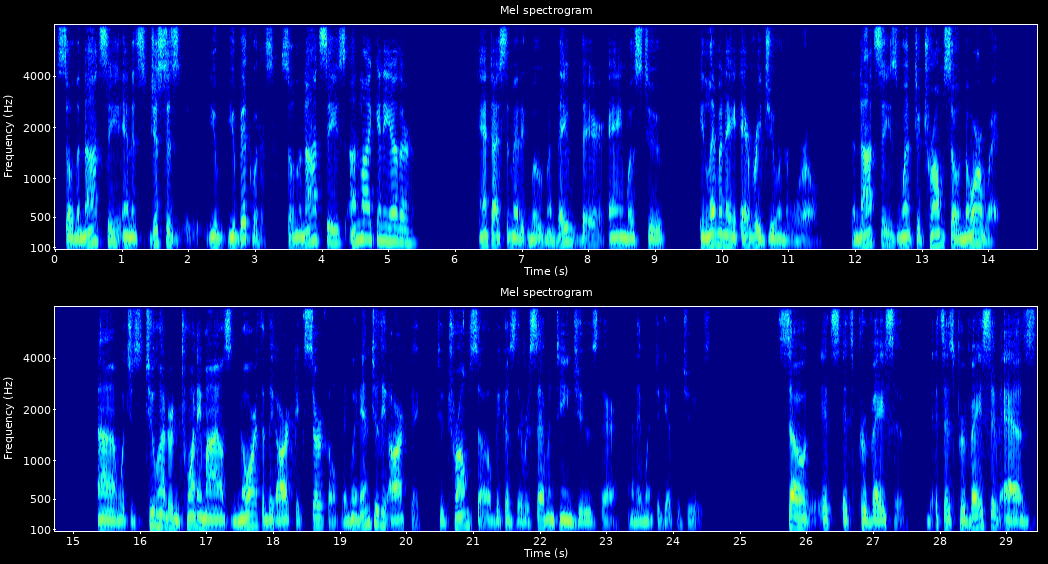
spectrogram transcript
So the Nazi, and it's just as ubiquitous. So the Nazis, unlike any other anti-Semitic movement, they their aim was to eliminate every Jew in the world. The Nazis went to Tromsø, Norway, uh, which is 220 miles north of the Arctic Circle. They went into the Arctic to Tromso because there were 17 Jews there, and they went to get the Jews. So it's it's pervasive. It's as pervasive as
